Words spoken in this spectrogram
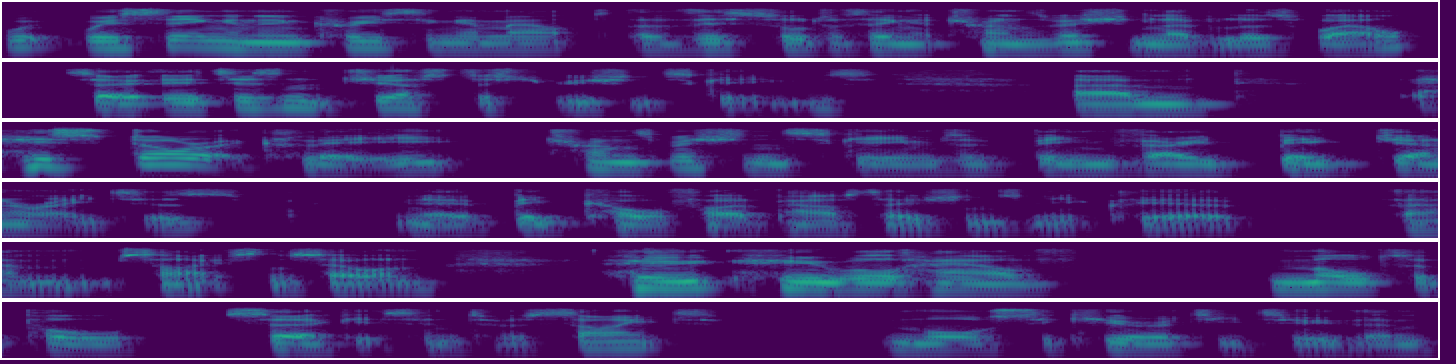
we're seeing an increasing amount of this sort of thing at transmission level as well. So it isn't just distribution schemes. Um, historically, transmission schemes have been very big generators, you know, big coal-fired power stations, nuclear um, sites and so on, who who will have multiple circuits into a site, more security to them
